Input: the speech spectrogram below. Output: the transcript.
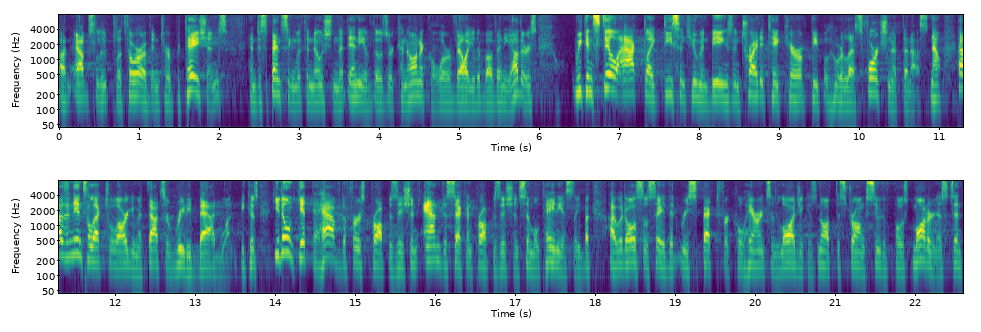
an absolute plethora of interpretations, and dispensing with the notion that any of those are canonical or valued above any others, we can still act like decent human beings and try to take care of people who are less fortunate than us. Now, as an intellectual argument, that's a really bad one, because you don't get to have the first proposition and the second proposition simultaneously. But I would also say that respect for coherence and logic is not the strong suit of postmodernists, and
